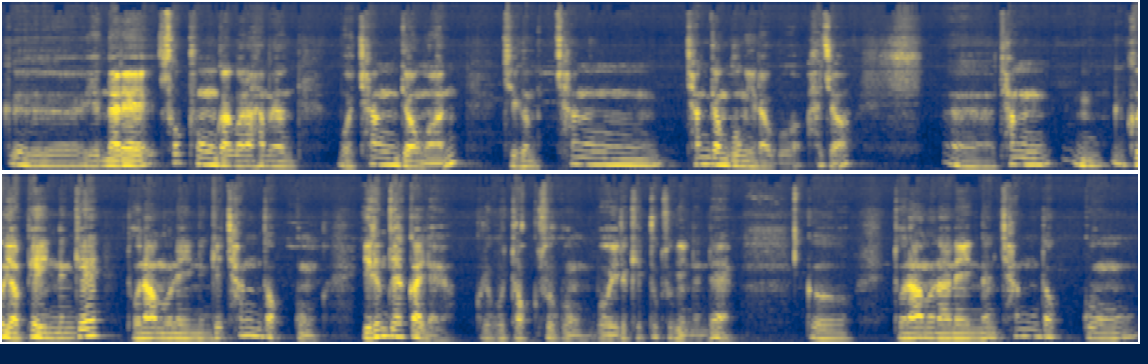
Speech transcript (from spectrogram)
그 옛날에 소풍 가거나 하면 뭐 창경원 지금 창 창경궁이라고 하죠. 어, 창그 옆에 있는 게 도남문에 있는 게 창덕궁 이름도 헷갈려요. 그리고 덕수궁 뭐 이렇게 뚝뚝 있는데 그 도남문 안에 있는 창덕궁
